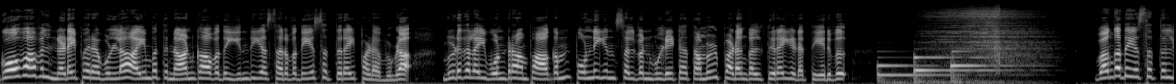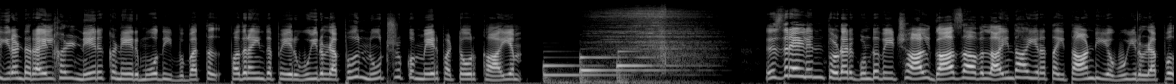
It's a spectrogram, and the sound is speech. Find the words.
கோவாவில் நடைபெறவுள்ள ஐம்பத்து நான்காவது இந்திய சர்வதேச திரைப்பட விழா. விடுதலை ஒன்றாம் பாகம் பொன்னியின் செல்வன் உள்ளிட்ட தமிழ் படங்கள் திரையிட தேர்வு. வங்கதேசத்தில் இரண்டு ரயில்கள் நேருக்கு நேர் மோதி விபத்து. பதினைந்து பேர் உயிரிழப்பு நூற்றுக்கும் மேற்பட்டோர் காயம். இஸ்ரேலின் தொடர் குண்டுவீச்சால் காசாவில் ஐந்தாயிரத்தை தாண்டிய உயிரிழப்பு.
